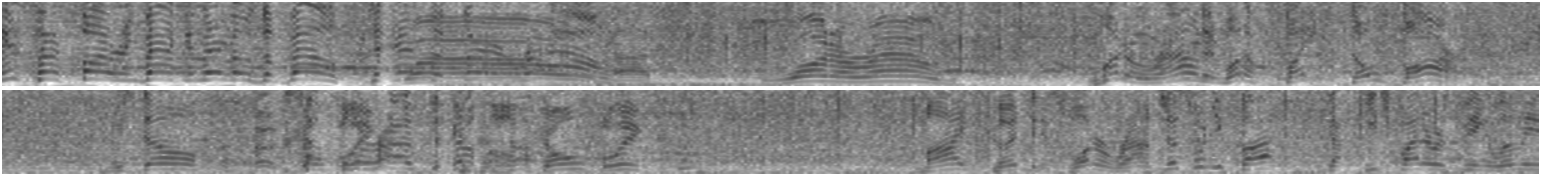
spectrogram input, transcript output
Ispas firing back, and there goes the bell to end the third round. That's What a round. What a round and what a fight so far. We still have don't four blink. rounds to go. Don't blink. My goodness, what a round. Just when you thought got, each fighter was being a little bit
